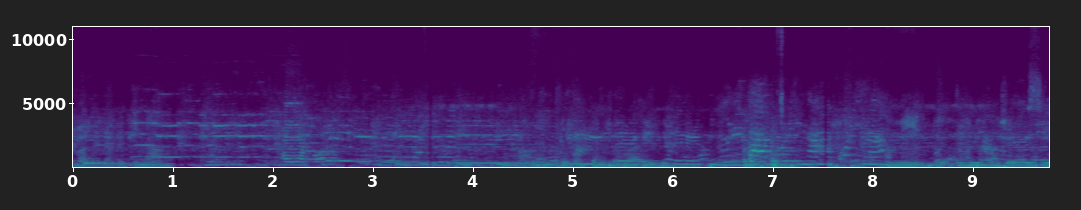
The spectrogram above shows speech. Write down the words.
ভালো লাগে কিনা লাইভটা দেখেন সবাই আমি বর্তমানে বাসায় আছি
